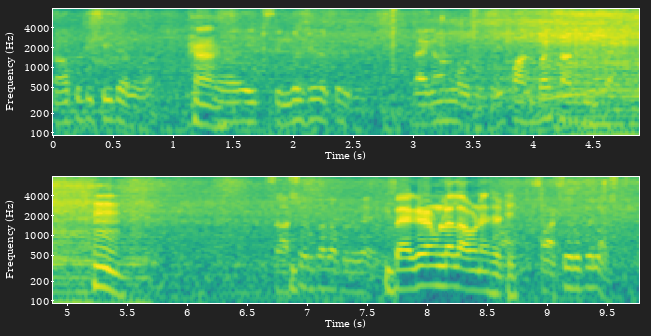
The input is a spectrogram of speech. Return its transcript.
सहा फुटी सीट आहे बघा. हां. एक- सिंगल सीट असेल. बॅकग्राऊंड लावू शकतो पाच बाय सात आहे. सहाशे रुपयाला बॅकग्राऊंडला लावण्यासाठी. सहाशे रुपये लागतात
